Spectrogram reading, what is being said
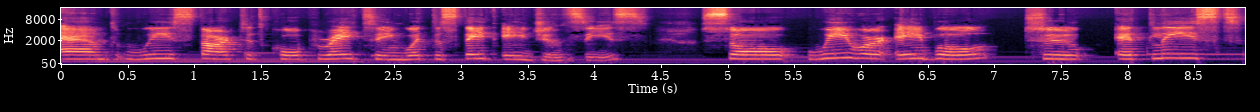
and we started cooperating with the state agencies. So we were able to at least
